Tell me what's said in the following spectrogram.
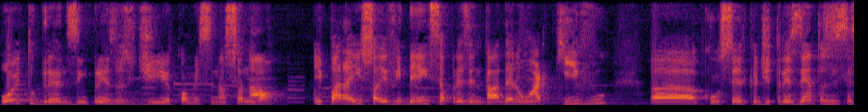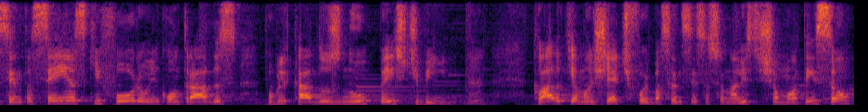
oito grandes empresas de e-commerce nacional. E para isso, a evidência apresentada era um arquivo uh, com cerca de 360 senhas que foram encontradas publicados no Pastebin. Né? Claro que a manchete foi bastante sensacionalista e chamou a atenção,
